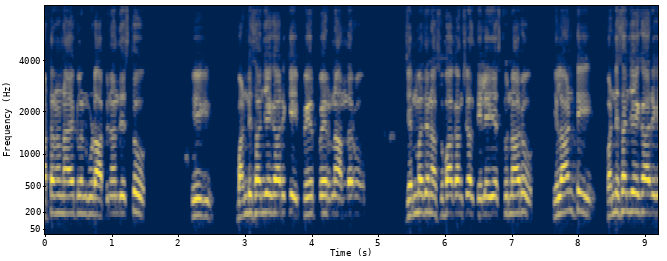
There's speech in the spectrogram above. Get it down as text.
పట్టణ నాయకులను కూడా అభినందిస్తూ ఈ బండి సంజయ్ గారికి పేరు పేరున అందరూ జన్మదిన శుభాకాంక్షలు తెలియజేస్తున్నారు. ఇలాంటి బండి సంజయ్ గారి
